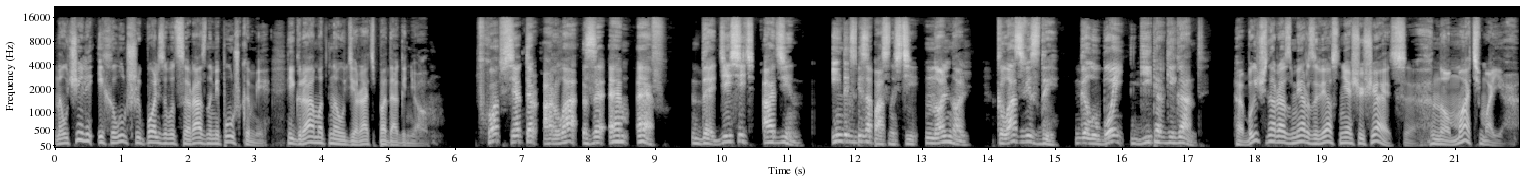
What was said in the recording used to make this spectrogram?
научили их лучше пользоваться разными пушками и грамотно удирать под огнем. Вход в сектор Орла ЗМФ. Д-10-1. Индекс безопасности 00. Класс звезды. Голубой гипергигант. Обычно размер звезд не ощущается, но, мать моя,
